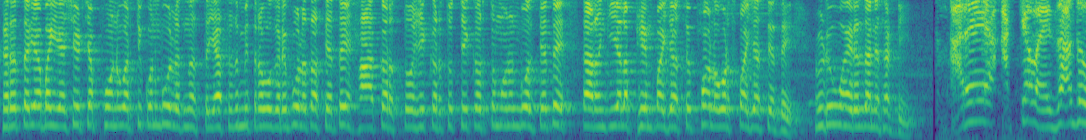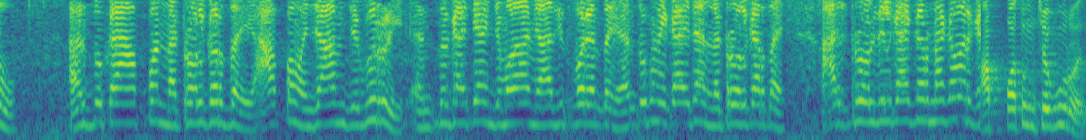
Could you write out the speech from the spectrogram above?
खरं तर या भैया शेठच्या फोनवरती कोण बोलत नसतं. याचं मित्र वगैरे बोलत असते ते. हा करतो हे करतो ते करतो म्हणून बोलते ते. कारण की याला फेम पाहिजे असते फॉलोअर्स पाहिजे असते ते. व्हिडिओ व्हायरल जाण्यासाठी. अरे अक्क्या भाई जाधव. अरे तू काय आपण ना ट्रोल करतोय? आपण म्हणजे आमचे गुरु आहे. आणि तू काय त्यांच्यामुळे आम्ही आज इथपर्यंत आहे. आणि तुम्ही काय त्यांना ट्रोल करताय? अरे ट्रोल बिल काय करू नका बरं का? आप्पा तुमचे गुरु आहेत.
